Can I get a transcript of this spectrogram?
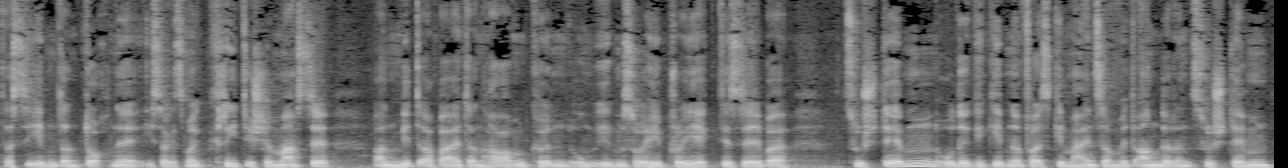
dass sie eben dann doch eine, ich sage jetzt mal, kritische Masse an Mitarbeitern haben können, um eben solche Projekte selber zu stemmen oder gegebenenfalls gemeinsam mit anderen zu stemmen.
